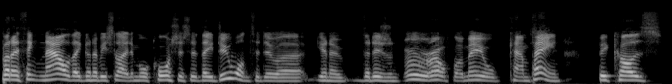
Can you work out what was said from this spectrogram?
But I think now they're going to be slightly more cautious if they do want to do a, you know, that isn't oh, alpha male campaign because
